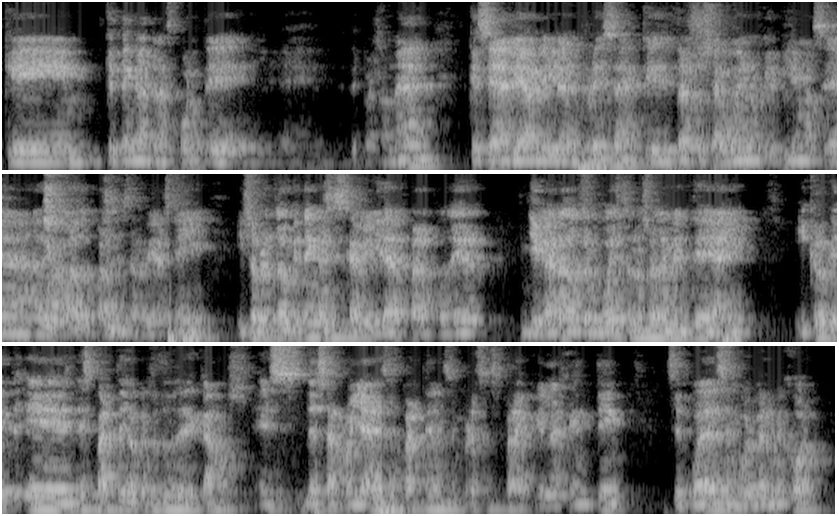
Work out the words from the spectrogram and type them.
que, que tenga transporte eh, de personal, que sea viable ir a la empresa, que el trato sea bueno, que el clima sea adecuado para desarrollarse ahí y sobre todo que tengas estabilidad para poder llegar a otro puesto, no solamente ahí. Y creo que eh, es parte de lo que nosotros nos dedicamos, es desarrollar esa parte de las empresas para que la gente se pueda desenvolver mejor.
